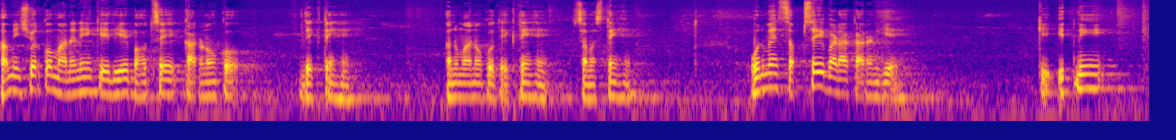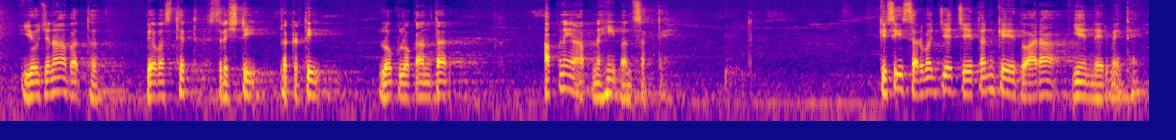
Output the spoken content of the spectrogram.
हम ईश्वर को मानने के लिए बहुत से कारणों को देखते हैं, अनुमानों को देखते हैं, समझते हैं। उनमें सबसे बड़ा कारण ये कि इतनी योजनाबद्ध, व्यवस्थित सृष्टि, प्रकृति लोक लोकांतर अपने आप नहीं बन सकते। किसी सर्वज्ञ चेतन के द्वारा ये निर्मित है।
